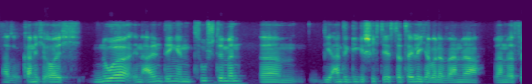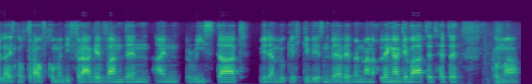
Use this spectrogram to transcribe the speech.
Also kann ich euch nur in allen Dingen zustimmen. Ähm, die einzige Geschichte ist tatsächlich, aber da werden wir, werden wir vielleicht noch drauf kommen, die Frage, wann denn ein Restart wieder möglich gewesen wäre, wenn man noch länger gewartet hätte. Kommen wir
